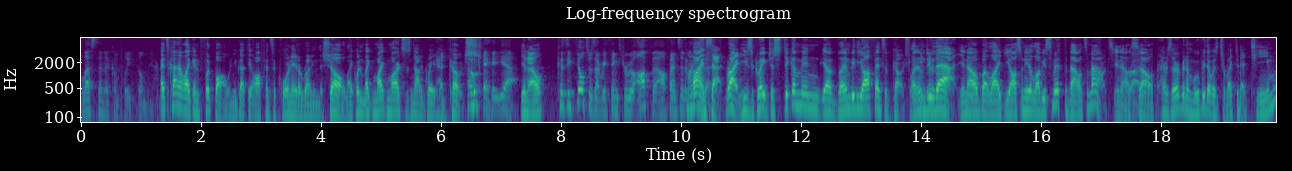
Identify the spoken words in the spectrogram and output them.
less than a complete filmmaker. It's kind of like in football when you got the offensive coordinator running the show. Like when like Mike Martz is not a great head coach. Okay, yeah, You know? Because he filters everything through off- offensive mindset. mindset. Right. He's great. Just stick him in, you know, let him be the offensive coach. Let him do that, you know, but like you also need a Lovie Smith to balance him out, you know. Right. So, has there ever been a movie that was directed by a team?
